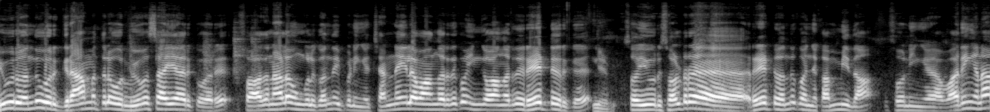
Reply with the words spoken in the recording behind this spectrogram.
இவர் வந்து ஒரு கிராமத்துல ஒரு விவசாயியா இருக்கவர். ஸோ அதனால உங்களுக்கு வந்து இப்போ நீங்க சென்னையில வாங்குறதுக்கும் இங்க வாங்குறது ரேட்டு இருக்கு. ஸோ இவர் சொல்ற ரேட் வந்து கொஞ்சம் கம்மி தான் ஸோ நீங்க வரீங்கன்னா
